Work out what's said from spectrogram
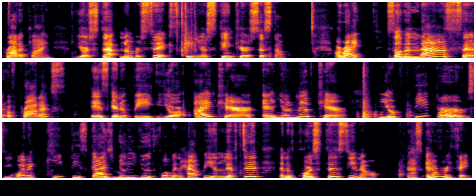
product line your step number six in your skincare system. All right. So the last set of products is going to be your eye care and your lip care, your peepers. You want to keep these guys really youthful and happy and lifted. And of course, this, you know, that's everything.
